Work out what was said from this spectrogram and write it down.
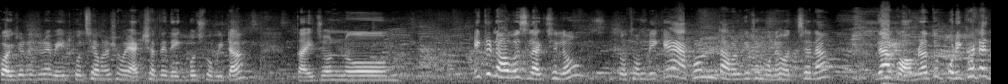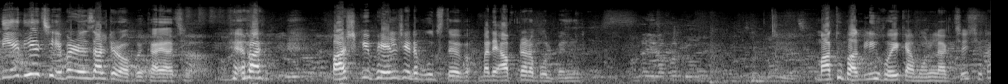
কয়েকজনের জন্য ওয়েট করছি, আমরা সবাই একসাথে দেখব ছবিটা। তাই জন্য একটু নার্ভাস লাগছিল প্রথম দিকে, এখন তেমন কিছু মনে হচ্ছে না। দেখো, আমরা তো পরীক্ষাটা দিয়ে দিয়েছি, এবার রেজাল্টের অপেক্ষায় আছি। এবার পাশ কি ফেল সেটা বুঝতে মানে আপনারা বলবেন। মাতু পাগলি হয়ে কেমন লাগছে? সেটা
